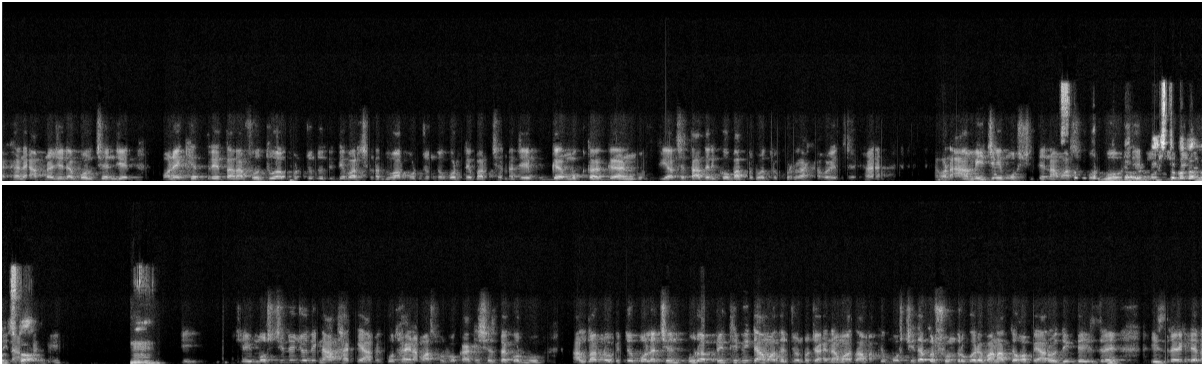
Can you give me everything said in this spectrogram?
এখানে আপনার যেটা বলছেন যে অনেক ক্ষেত্রে তারা ফতুয়া পর্যন্ত দিতে পারছে না দোয়া পর্যন্ত করতে পারছে না যে মুক্তার গ্র্যান্ড মুক্তি আছে তাদেরকেও বাধ্যবাধক করে রাখা হয়েছে হ্যাঁ? এখন আমি যে মসজিদে নামাজ পড়ব সেই মসজিদে সেই মসজিদে যদি না থাকে আমি কোথায় নামাজ পড়ব? কাকে সেজদা করব? আল্লাহ নবী তো বলেছেন পুরা পৃথিবীটা আমাদের জন্য যায় নামাজ। আমাকে মসজিদ এত সুন্দর করে বানাতে হবে আর ওই দিক দিয়ে ইসরায়েল ইসরায়েলের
